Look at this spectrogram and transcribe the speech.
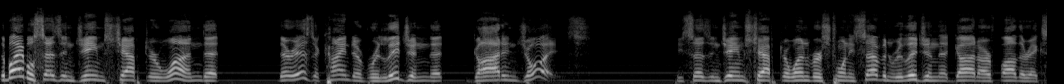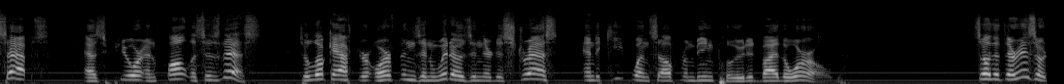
The Bible says in James chapter 1 that there is a kind of religion that God enjoys. He says in James chapter 1 verse 27, religion that God our Father accepts as pure and faultless is this, to look after orphans and widows in their distress and to keep oneself from being polluted by the world. So that there is a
